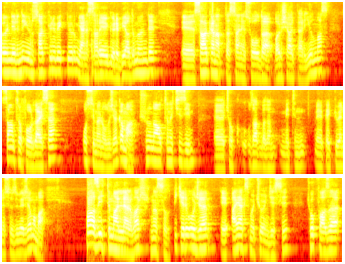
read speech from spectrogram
önlerinde Yunus Akgün'ü bekliyorum. Yani Saray'a göre bir adım önde. Ee, sağ kanatta Sane, solda Barış Alper Yılmaz. Santrafor'daysa Osimen olacak ama şunun altını çizeyim. Ee, çok uzatmadan Metin e, pek güvene sözü vereceğim ama Bazı ihtimaller var. Nasıl? Bir kere Hoca e, Ajax maçı öncesi çok fazla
